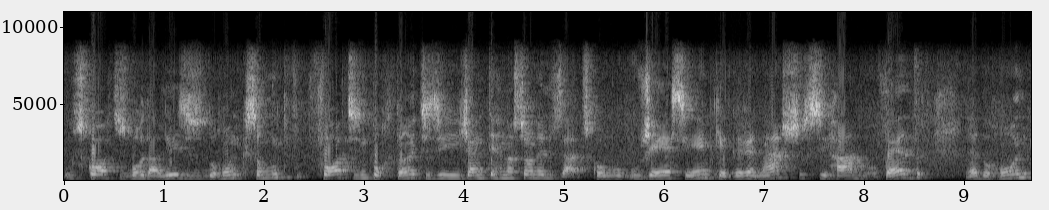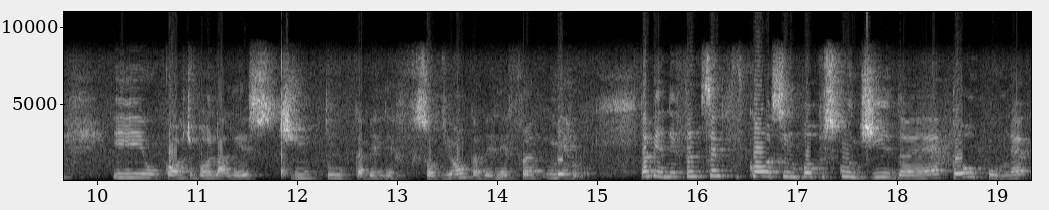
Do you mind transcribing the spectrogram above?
os cortes bordaleses do Rony, que são muito fortes, importantes e já internacionalizados, como o GSM, que é Grenache, Syrah, Mourvèdre, né, do Rony, e o corte bordalês tinto Cabernet Sauvignon, Cabernet Franc e Merlot. Cabernet Franc sempre ficou assim um pouco escondida, é pouco, né,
